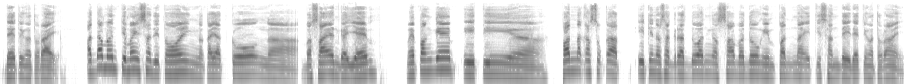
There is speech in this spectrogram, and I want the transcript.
deto nga turay. Adaman ti may sa ditoy nga kayat ko nga basayan gayem. May panggep iti uh, pan nakasukat iti nasagraduan nga Sabado ngimpan na iti Sunday deto nga turay.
